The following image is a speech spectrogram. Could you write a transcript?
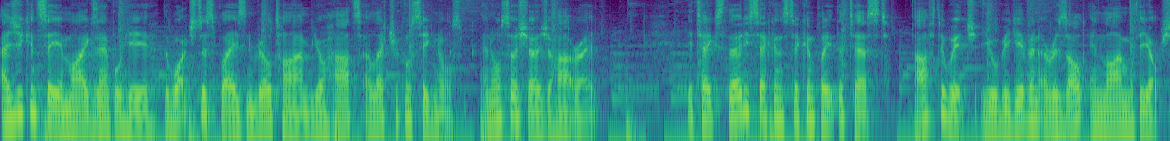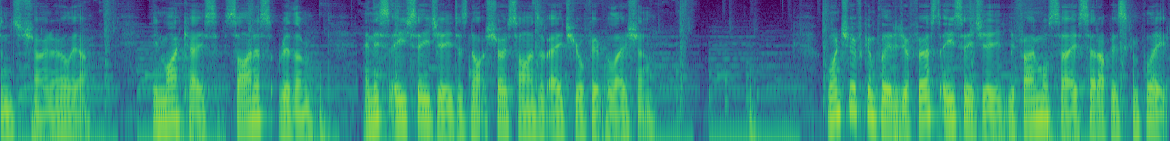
As you can see in my example here, the watch displays in real time your heart's electrical signals and also shows your heart rate. It takes 30 seconds to complete the test, after which you will be given a result in line with the options shown earlier. In my case, sinus rhythm, and this ECG does not show signs of atrial fibrillation. Once you have completed your first ECG, your phone will say setup is complete.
